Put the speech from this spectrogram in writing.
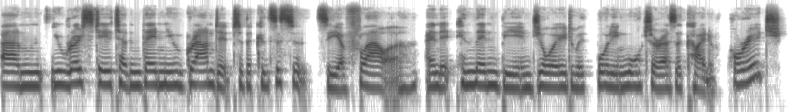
um, you roast it and then you ground it to the consistency of flour, and it can then be enjoyed with boiling water as a kind of porridge.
